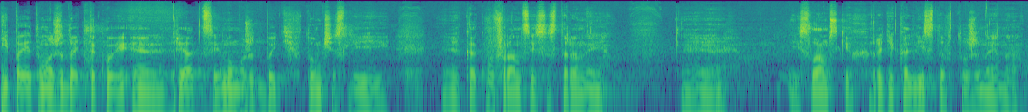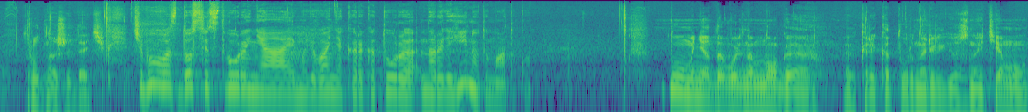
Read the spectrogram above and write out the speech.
И поэтому ожидать такой э, реакции, ну, может быть, в том числе и э, как во Франции со стороны э, исламских радикалистов, тоже, наверное, трудно ожидать. Чи був у вас досвід створення і малювання карикатури на релігійну тематику? Ну, у меня довольно много э, карикатур на религиозную тему.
